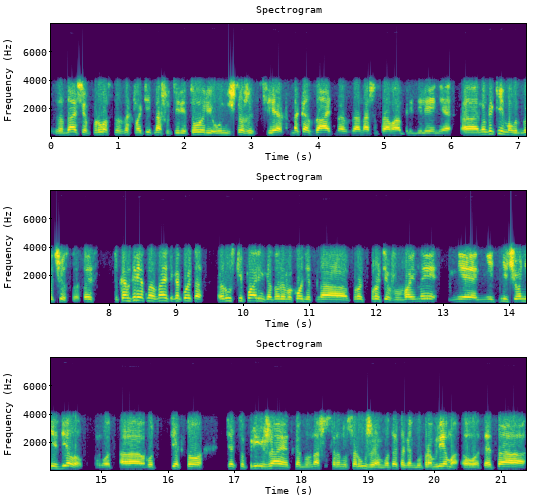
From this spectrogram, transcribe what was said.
задача просто захватить нашу территорию, уничтожить всех, наказать нас за наше самоопределение. А, ну, какие могут быть чувства? То есть конкретно, знаете, какой-то русский парень, который выходит на, против, против войны, не, не, ничего не сделал. Вот. А вот те, кто те, кто приезжает как бы в нашу страну с оружием, вот это как бы проблема. Вот это,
